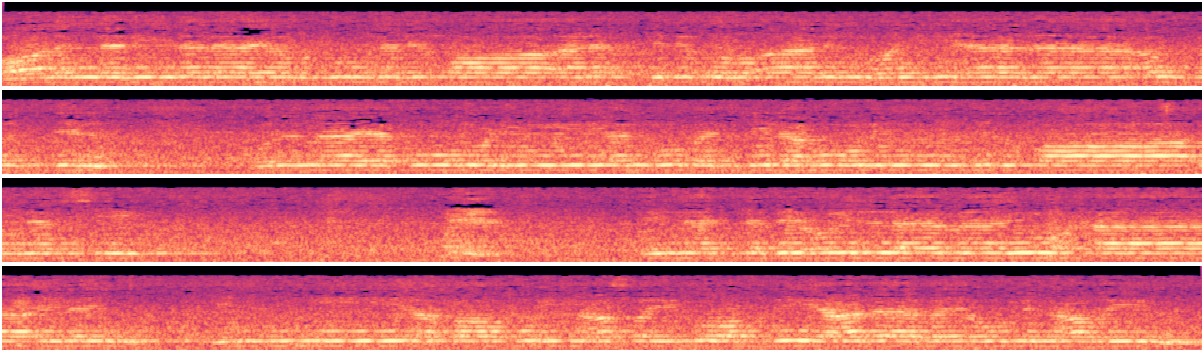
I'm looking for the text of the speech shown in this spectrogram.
قال الذين لا يرجون لقاءنا ائت بقرآن غير هذا أو بدله. قل ما يكون لي أن أبدله من تلقاء نفسي. إن أتبع إلا ما يوحى إلي. إني أخاف إن عصيت ربي عذاب يوم عظيم.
